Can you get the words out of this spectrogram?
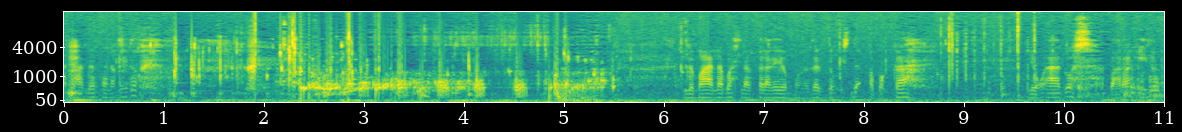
Another talaga ito. Lumalabas lang talaga yung mga ganitong isda kapag ka yung agos parang ilog.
